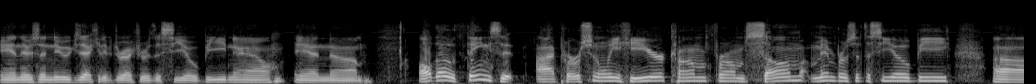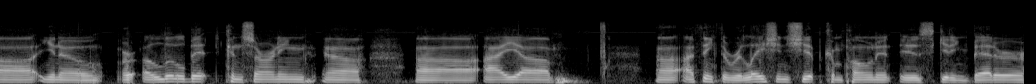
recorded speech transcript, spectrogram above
and there's a new executive director of the COB now. And um, although things that I personally hear come from some members of the COB, uh, you know, are a little bit concerning. Uh, uh, I. Uh, I think the relationship component is getting better,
